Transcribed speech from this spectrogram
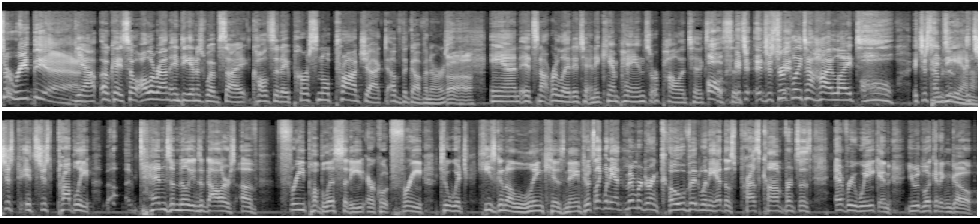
to read the ad? Yeah. Okay. So all around Indiana's website calls it a personal project of the governor's, Uh-huh. and it's not related to any campaigns or politics. Oh, it's- it's just- strictly to highlight. Oh, it just happens. Indiana. It's just it's just probably uh, tens of millions of dollars of free publicity, air quote free, to which he's going to link his name to. It's like when he had remember during COVID when he had those press conferences every week, and you would look at it and go,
